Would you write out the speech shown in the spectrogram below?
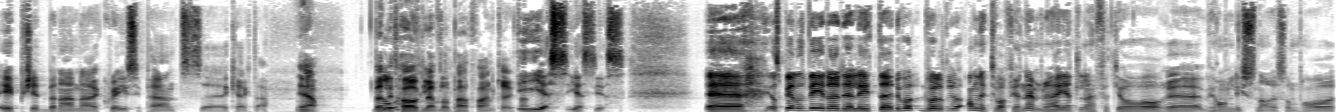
apeshit banana crazy pants eh, karaktär. Ja. Väldigt Coolt. höglevlad Pathfinder-karaktär. Yes, yes, yes. Eh, jag har spelat vidare det lite. Det var, det var lite anledningen till varför jag nämnde det här egentligen för att jag har, eh, vi har en lyssnare som har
